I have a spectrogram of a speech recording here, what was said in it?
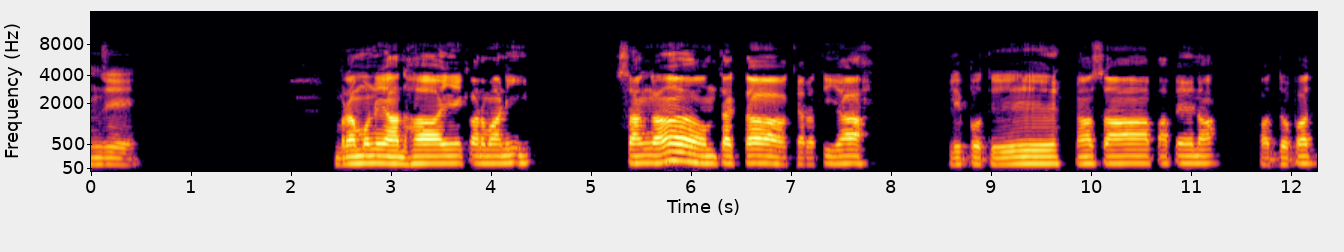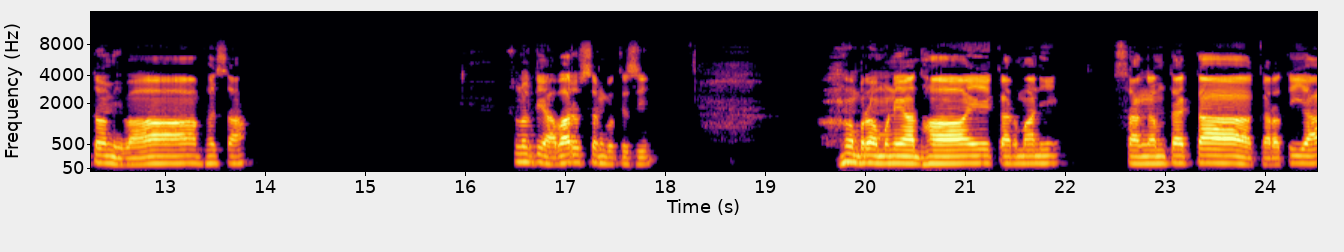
যে ব্রাহ্মণে আধায় কর্মাণি সঙ্গম ত্যক্তা করতিয়া। লিপতে না সা পাপেন পদ্মপদ্মমিবাভসা শ্লোকটি আবার উচ্চারণ করতেছি। ব্রাহ্মণে আধায় কর্মাণি সঙ্গম ত্যক্তা করতিয়া।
